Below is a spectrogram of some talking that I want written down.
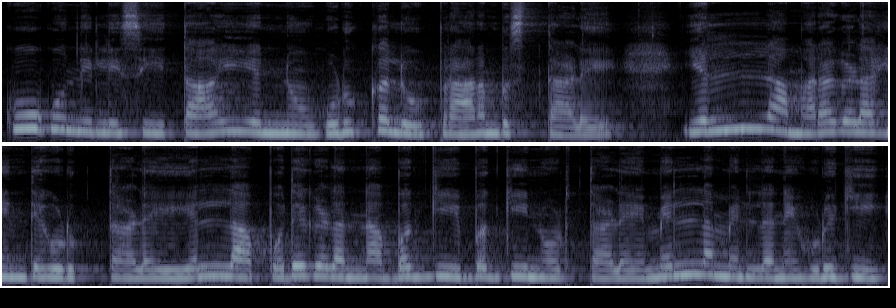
ಕೂಗು ನಿಲ್ಲಿಸಿ ತಾಯಿಯನ್ನು ಹುಡುಕಲು ಪ್ರಾರಂಭಿಸ್ತಾಳೆ. ಎಲ್ಲ ಮರಗಳ ಹಿಂದೆ ಹುಡುಕ್ತಾಳೆ, ಎಲ್ಲ ಪೊದೆಗಳನ್ನು ಬಗ್ಗಿ ಬಗ್ಗಿ ನೋಡ್ತಾಳೆ, ಮೆಲ್ಲ ಮೆಲ್ಲನೆ ಹುಡುಗಿ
